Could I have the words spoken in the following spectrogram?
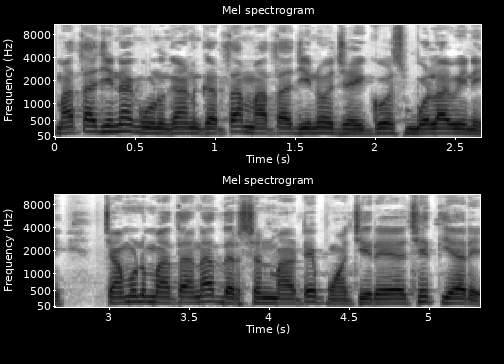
માતાજીના ગુણગાન કરતા માતાજીનો જયઘોષ બોલાવીને ચામુંડ માતાના દર્શન માટે પહોંચી રહ્યા છે. ત્યારે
